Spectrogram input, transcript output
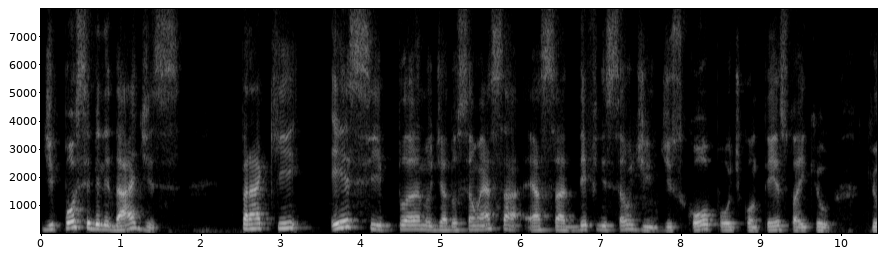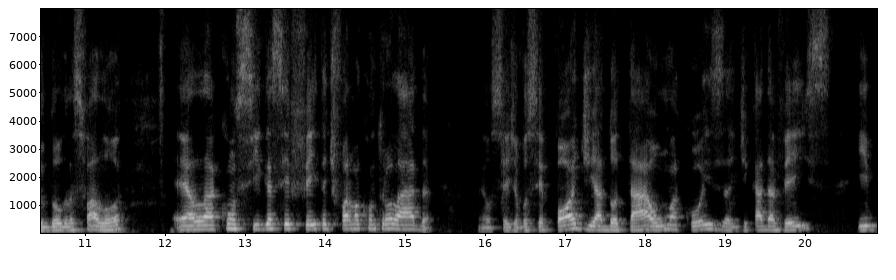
de possibilidades para que esse plano de adoção, essa, essa definição de, de escopo ou de contexto aí que o, que o Douglas falou, ela consiga ser feita de forma controlada. Né? Ou seja, você pode adotar uma coisa de cada vez, e,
